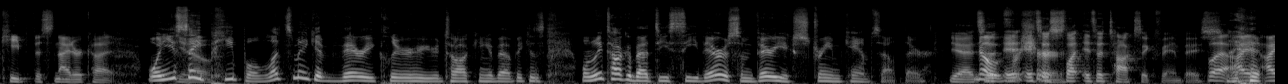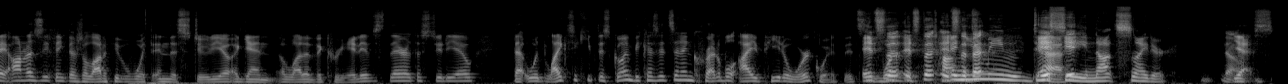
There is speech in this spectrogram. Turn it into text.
keep the Snyder cut. When you, say know. people, let's make it very clear who you're talking about because when we talk about DC, there are some very extreme camps out there. Yeah, it's No, a, it- for it's a sli- it's a toxic fan base. But I, I honestly think there's a lot of people within the studio. Again, a lot of the creatives there at the studio that would like to keep this going because it's an incredible IP to work with. It's It's one the- it's the- it's and the you be- mean Yeah. DC, not Snyder. No. yes.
